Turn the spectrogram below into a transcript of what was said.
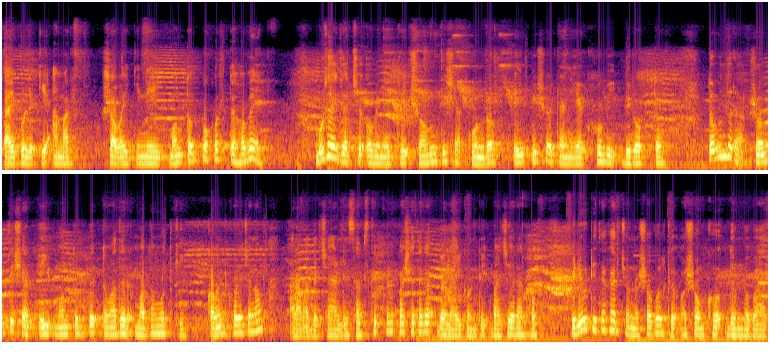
তাই বলে কি আমার সবাইকে নিয়েই মন্তব্য করতে হবে? বোঝাই যাচ্ছে অভিনেত্রী সৌমিতিশা কুণ্ড এই বিষয়টা নিয়ে খুবই বিরক্ত। তো বন্ধুরা সৌমিতিশার এই মন্তব্যে তোমাদের মতামত কি? কমেন্ট করে জানাও আর আমাদের চ্যানেলটি সাবস্ক্রাইব করে পাশে থাকা বেল আইকনটি বাজিয়ে রাখো। ভিডিওটি দেখার জন্য সকলকে অসংখ্য ধন্যবাদ।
